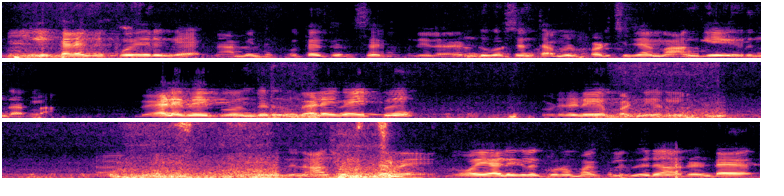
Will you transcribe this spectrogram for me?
நீங்க கிளம்பி போயிருங்க. நாம இந்த புத்தகத்தை ரிசர்ச் பண்ணிடலாம். ரெண்டு வருஷம் தமிழ் படிச்சுட்டு நம்ம அங்கேயே இருந்துடலாம். வேலை வாய்ப்பு வந்துடும் வேலை வாய்ப்பு உடனடியாக பண்ணிடலாம். இது நான் சொல்லி தரேன். நோயாளிகளை குணமாக்கல. வெறும் ரெண்டாயிரம்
